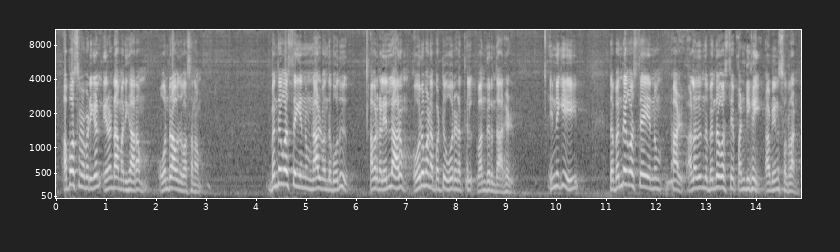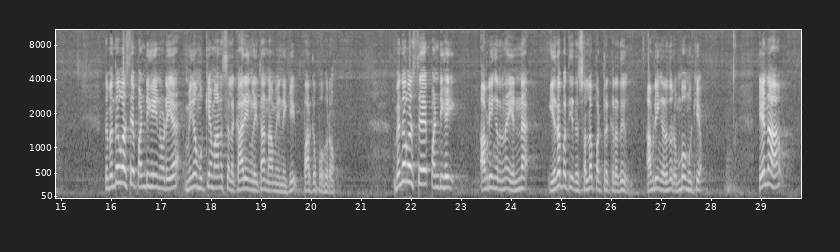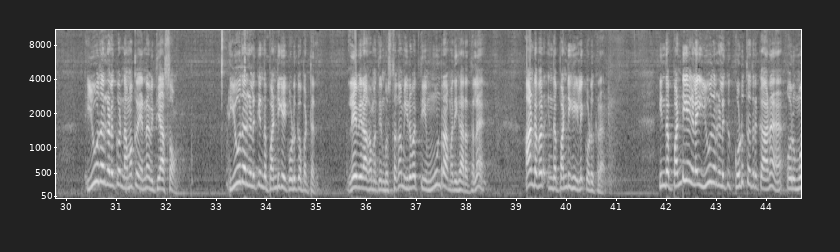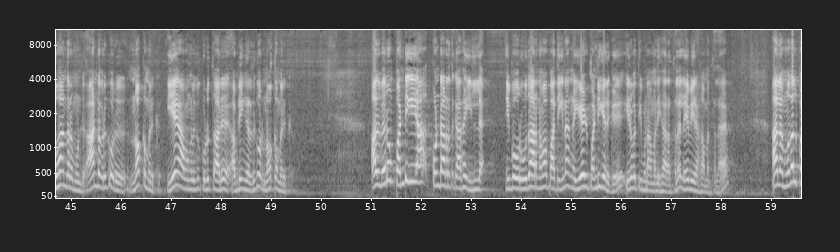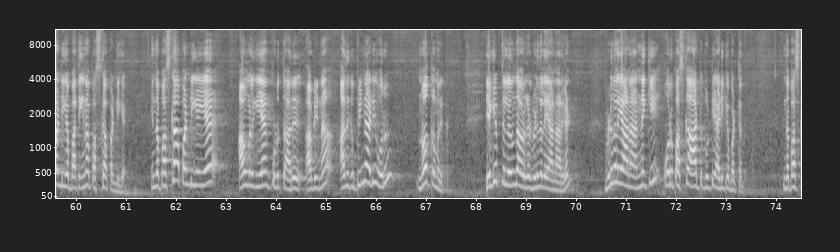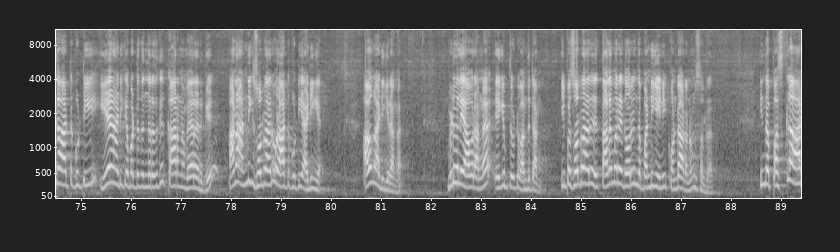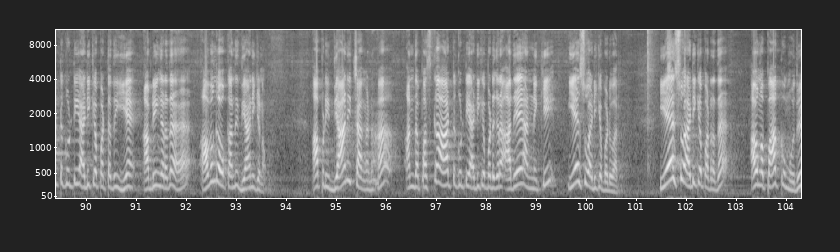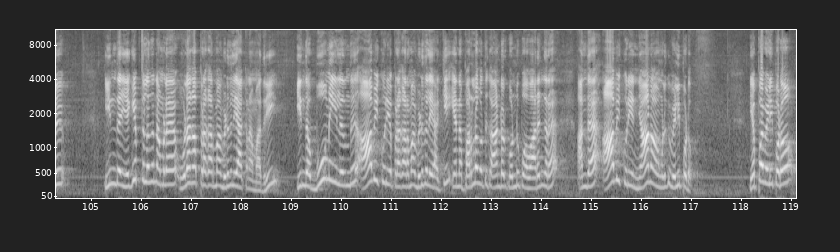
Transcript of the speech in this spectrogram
அப்போஸ் நடவடிக்கைகள் இரண்டாம் அதிகாரம் ஒன்றாவது வசனம். பெந்தகோஸ்தை என்னும் நாள் வந்தபோது அவர்கள் எல்லாரும் ஒருமனப்பட்டு ஓரிடத்தில் வந்திருந்தார்கள். இன்னைக்கு இந்த பெந்தகோஸ்தே என்னும் நாள் அல்லது இந்த பெந்தகோஸ்தே பண்டிகை அப்படின்னு சொல்கிறாங்க இந்த பெந்தகோஸ்தே பண்டிகையினுடைய மிக முக்கியமான சில காரியங்களை தான் நாம் இன்னைக்கு பார்க்க போகிறோம். பெந்தகோஸ்தே பண்டிகை அப்படிங்கிறதுனா என்ன? எதை பற்றி இதை சொல்லப்பட்டிருக்கிறது அப்படிங்கிறது ரொம்ப முக்கியம். ஏன்னா யூதர்களுக்கும் நமக்கும் என்ன வித்தியாசம்? யூதர்களுக்கு இந்த பண்டிகை கொடுக்கப்பட்டது. லேவிராகமத்தின் புஸ்தகம் இருபத்தி மூன்றாம் அதிகாரத்தில் ஆண்டவர் இந்த பண்டிகைகளை கொடுக்கிறார். இந்த பண்டிகைகளை யூதர்களுக்கு கொடுத்ததற்கான ஒரு முகாந்தரம் உண்டு. ஆண்டவருக்கு ஒரு நோக்கம் இருக்குது ஏன் அவங்களுக்கு கொடுத்தாரு அப்படிங்கிறதுக்கு ஒரு நோக்கம் இருக்குது அது வெறும் பண்டிகையாக கொண்டாடுறதுக்காக இல்லை. இப்போ ஒரு உதாரணமாக பார்த்தீங்கன்னா அங்கே ஏழு பண்டிகை இருக்குது இருபத்தி மூணாம் அதிகாரத்தில் லேவி ரகமத்தில். அதில் முதல் பண்டிகை பார்த்திங்கன்னா பஸ்கா பண்டிகை. இந்த பஸ்கா பண்டிகையை அவங்களுக்கு ஏன் கொடுத்தாரு அப்படின்னா அதுக்கு பின்னாடி ஒரு நோக்கம் இருக்குது எகிப்திலிருந்து அவர்கள் விடுதலையானார்கள். விடுதலையான அன்னைக்கு ஒரு பஸ்கா ஆட்டுக்குட்டி அடிக்கப்பட்டது. இந்த பஸ்கா ஆட்டுக்குட்டி ஏன் அடிக்கப்பட்டதுங்கிறதுக்கு காரணம் வேறு இருக்குது ஆனால் அன்னைக்கு சொல்கிறாரு ஒரு ஆட்டுக்குட்டியை அடிங்க. அவங்க அடிக்கிறாங்க. விடுதலை ஆகுறாங்க எகிப்து விட்டு வந்துட்டாங்க. இப்போ சொல்கிறாரு தலைமுறை தோறும் இந்த பண்டிகையை நீ கொண்டாடணும்னு சொல்கிறாரு இந்த பஸ்கா ஆட்டுக்குட்டி அடிக்கப்பட்டது ஏன் அப்படிங்கிறத அவங்க உட்காந்து தியானிக்கணும். அப்படி தியானிச்சாங்கன்னா அந்த பஸ்கா ஆட்டுக்குட்டி அடிக்கப்படுகிற அதே அன்னைக்கு இயேசு அடிக்கப்படுவார். இயேசு அடிக்கப்படுறத அவங்க பார்க்கும்போது இந்த எகிப்துலேருந்து நம்மளை உலக பிரகாரமாக விடுதலையாக்கின மாதிரி இந்த பூமியிலிருந்து ஆவிக்குரிய பிரகாரமாக விடுதலையாக்கி என்னை பரலோகத்துக்கு ஆண்டவர் கொண்டு போவாருங்கிற அந்த ஆவிக்குரிய ஞானம் அவங்களுக்கு வெளிப்படும். எப்போ வெளிப்படும்?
